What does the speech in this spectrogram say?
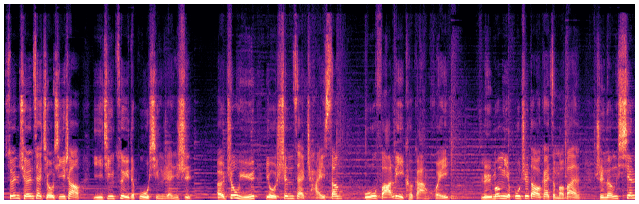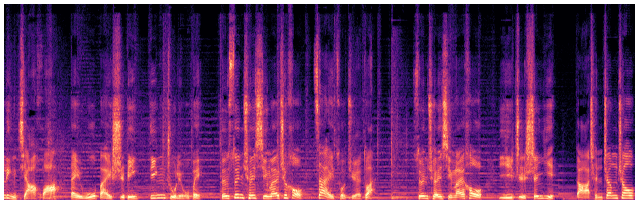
孙权在酒席上已经醉得不省人事，而周瑜又身在柴桑，无法立刻赶回。吕蒙也不知道该怎么办，只能先令贾华带五百士兵盯住刘备，等孙权醒来之后再做决断。孙权醒来后已至深夜，大臣张昭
